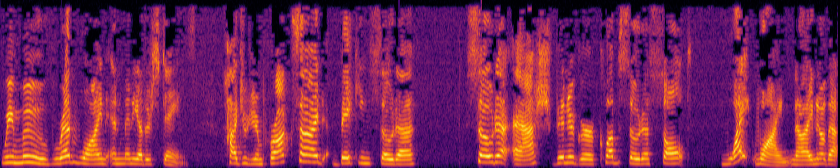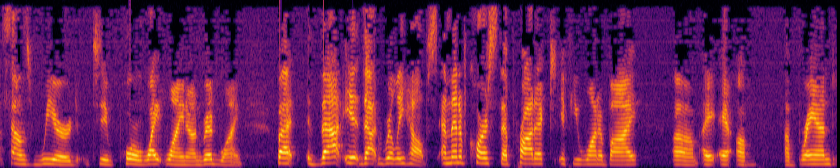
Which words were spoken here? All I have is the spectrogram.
remove red wine and many other stains hydrogen peroxide, baking soda, soda ash, vinegar, club soda, salt, white wine. Now I know that sounds weird to pour white wine on red wine, but that is, that really helps. And then of course the product, if you want to buy um, a, a, a brand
